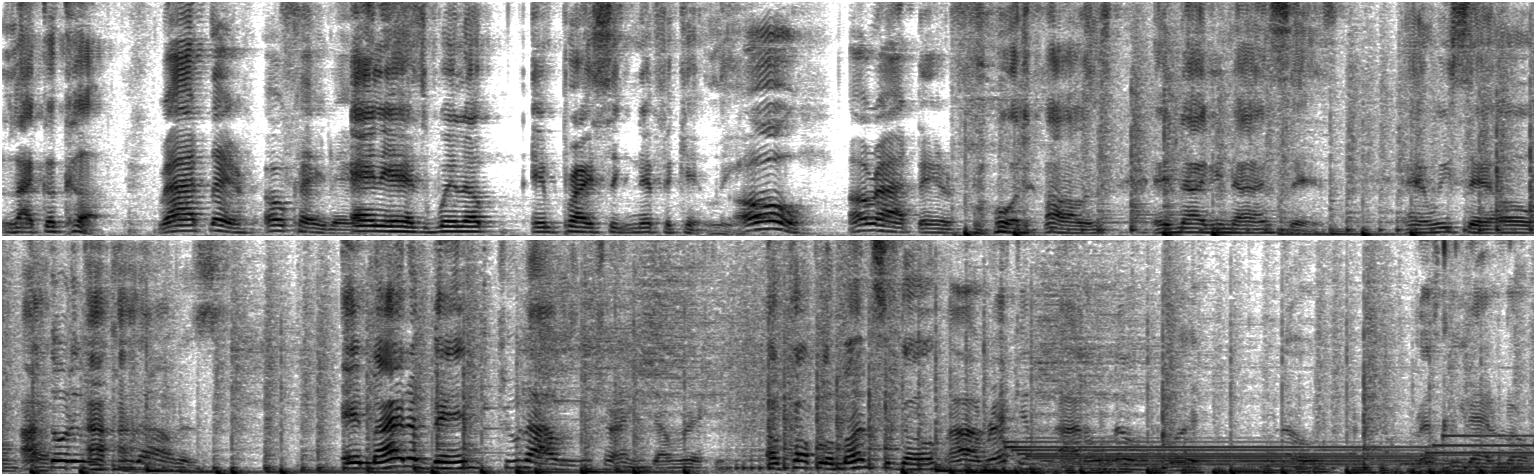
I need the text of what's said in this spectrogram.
like a cup. right there. Okay, there. And it has went up in price significantly. oh, all right there. four dollars and ninety nine cents. And we said, "Oh, I uh, thought it was uh-uh. two dollars. It might have been Two dollars and change. I reckon. a couple of months ago. I reckon. I don't know, but you know, let's leave that alone.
